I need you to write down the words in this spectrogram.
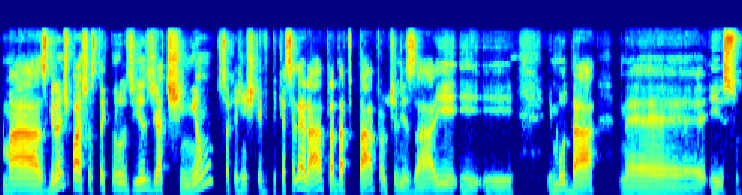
mas grande parte das tecnologias já tinham, só que a gente teve que acelerar para adaptar, para utilizar e, e, e, mudar né, isso.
